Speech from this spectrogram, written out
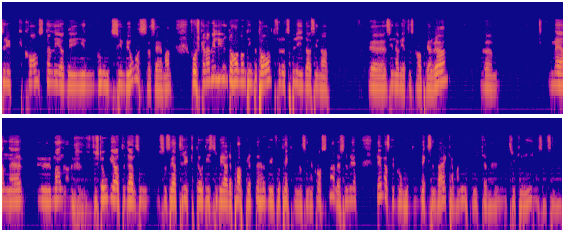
tryckkonsten levde i en god symbios. Så att säga. Man, forskarna ville ju inte ha någonting betalt för att sprida sina, eh, sina vetenskapliga rön. Um, men eh, man förstod ju att den som så att säga, tryckte och distribuerade pappret behövde ju få täckning av sina kostnader. Så det blev en ganska god växelverkan. Man utnyttjade tryckerierna så att säga.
